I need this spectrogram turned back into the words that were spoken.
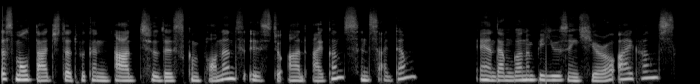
A small touch that we can add to this component is to add icons inside them. And I'm going to be using Heroicons.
